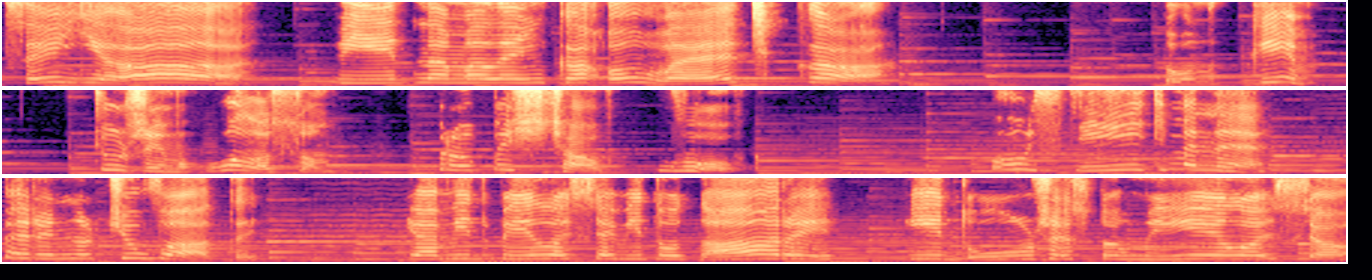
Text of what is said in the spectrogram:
Це я, бідна маленька овечка. Тонким, чужим голосом пропищав вовк. Пустіть мене переночувати. Я відбилася від одари і дуже стомилася.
